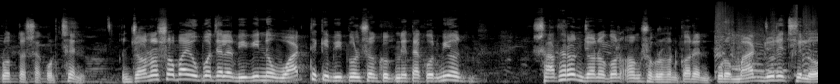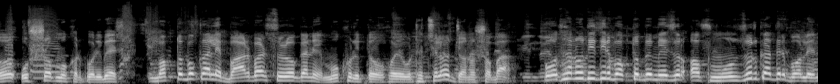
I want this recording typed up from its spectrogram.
প্রত্যাশা করছেন। জনসভায় উপজেলার বিভিন্ন ওয়ার্ড থেকে বিপুল সংখ্যক নেতাকর্মী ও সাধারণ জনগণ অংশগ্রহণ করেন। পুরো মাঠ জুড়ে ছিল উৎসব মুখর পরিবেশ। বক্তব্যকালে বারবার স্লোগানে মুখরিত হয়ে উঠেছিল জনসভা। প্রধান অতিথির বক্তব্যে মেজর অফ মঞ্জুর কাদের বলেন,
